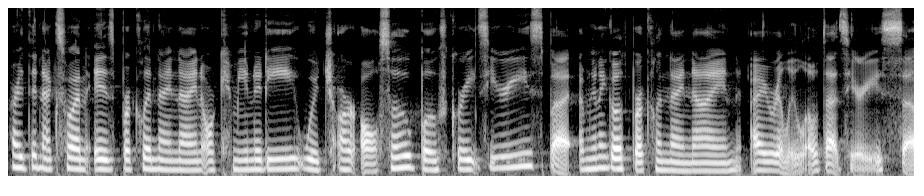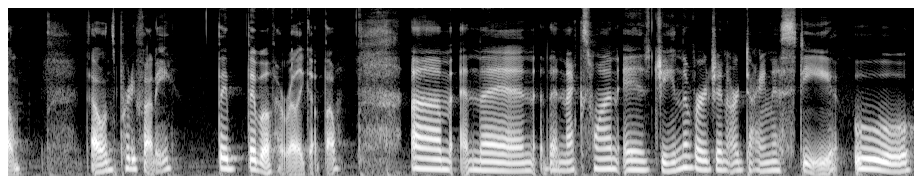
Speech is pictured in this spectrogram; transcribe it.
All right, the next one is Brooklyn Nine-Nine or Community, which are also both great series, but I'm going to go with Brooklyn Nine-Nine. I really love that series, so that one's pretty funny. They, they both are really good, though. Um, and then the next one is Jane the Virgin or Dynasty. Ooh,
